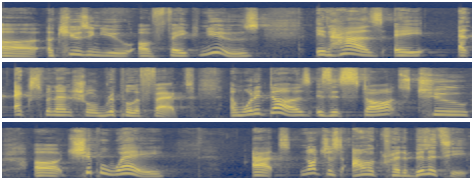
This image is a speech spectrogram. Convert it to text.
uh, accusing you of fake news, it has a, an exponential ripple effect. And what it does is it starts to uh, chip away at not just our credibility,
